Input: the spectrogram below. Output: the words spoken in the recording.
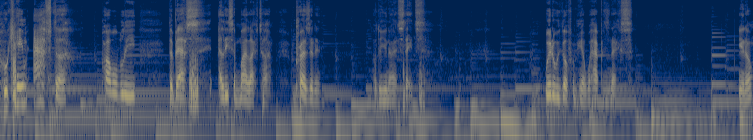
who came after probably the best, at least in my lifetime, president of the United States. Where do we go from here? What happens next? You know?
